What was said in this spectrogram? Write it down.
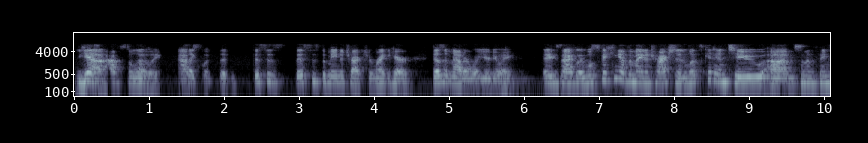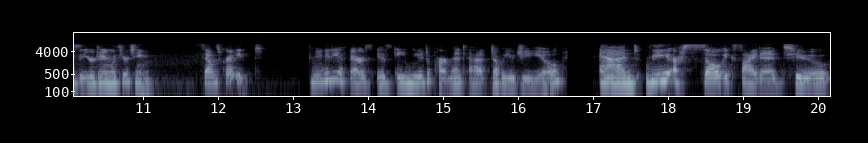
yeah, absolutely. It's Absolutely. like, listen, this is this is the main attraction right here. Doesn't matter what you're doing. Exactly. Well, speaking of the main attraction, let's get into um, some of the things that you're doing with your team. Sounds great. Community Affairs is a new department at WGU, and we are so excited to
